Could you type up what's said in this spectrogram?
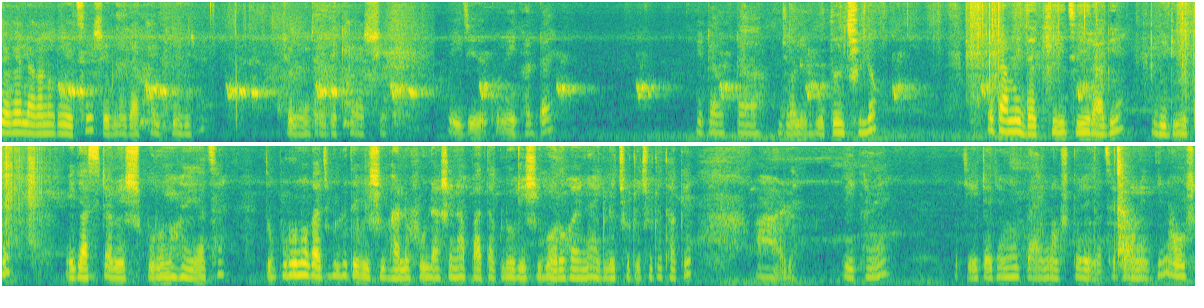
জায়গায় লাগানো রয়েছে, সেগুলো দেখাই ধীরে ধীরে চলুন দেখে আসি। এই যে দেখুন এইখানটায় এটা একটা জলের বোতল ছিল। এটা আমি দেখিয়েছি এর আগে ভিডিওতে। এই গাছটা বেশ পুরনো হয়ে গেছে। তো পুরনো গাছগুলোতে বেশি ভালো ফুল আসে না, পাতাগুলো বেশি বড় হয় না, এগুলো ছোট ছোট থাকে। আর এইখানে এই যে এটা যেমন প্রায় নষ্ট হয়ে গেছে এটা অনেক দিন অবশ্য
